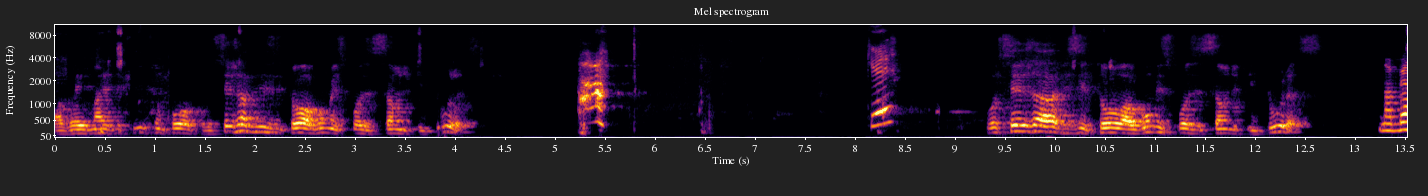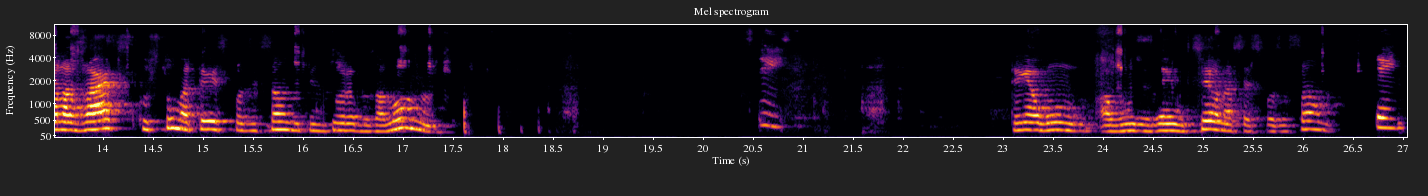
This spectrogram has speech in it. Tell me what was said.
talvez mais difícil um pouco. Você já visitou alguma exposição de pinturas? Quê? Você já visitou alguma exposição de pinturas? Na Belas Artes costuma ter exposição de pintura dos alunos? Sim. Tem algum, algum desenho seu nessa exposição? Tem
